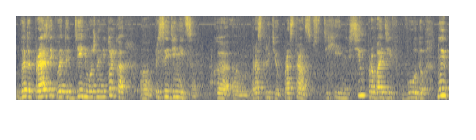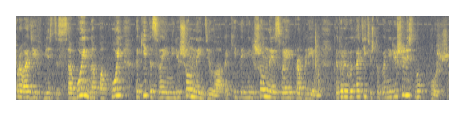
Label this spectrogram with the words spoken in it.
в этот праздник, в этот день можно не только присоединиться к эм, раскрытию пространств стихийных сил, проводив воду, ну и проводив вместе с собой на покой какие-то свои нерешенные дела, какие-то нерешенные свои проблемы, которые вы хотите, чтобы они решились, но позже.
